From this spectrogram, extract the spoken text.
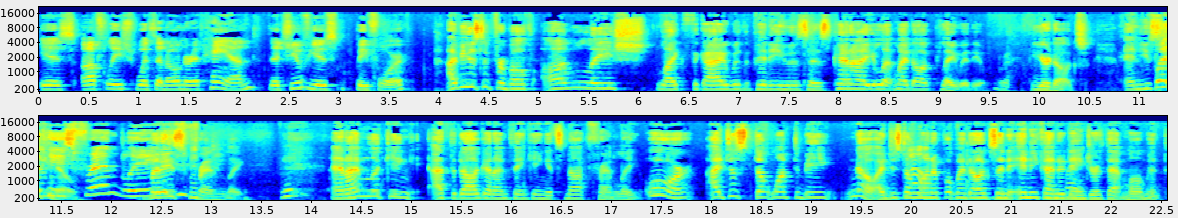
is off leash with an owner at hand that you've used before. I've used it for both on leash, like the guy with the pittie who says, "Can I let my dog play with you?" Your dogs, and you But he's no. friendly. but he's friendly. And I'm looking at the dog and I'm thinking it's not friendly, or I just don't want to be. No, I just don't want to put my dogs in any kind of danger at that moment.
